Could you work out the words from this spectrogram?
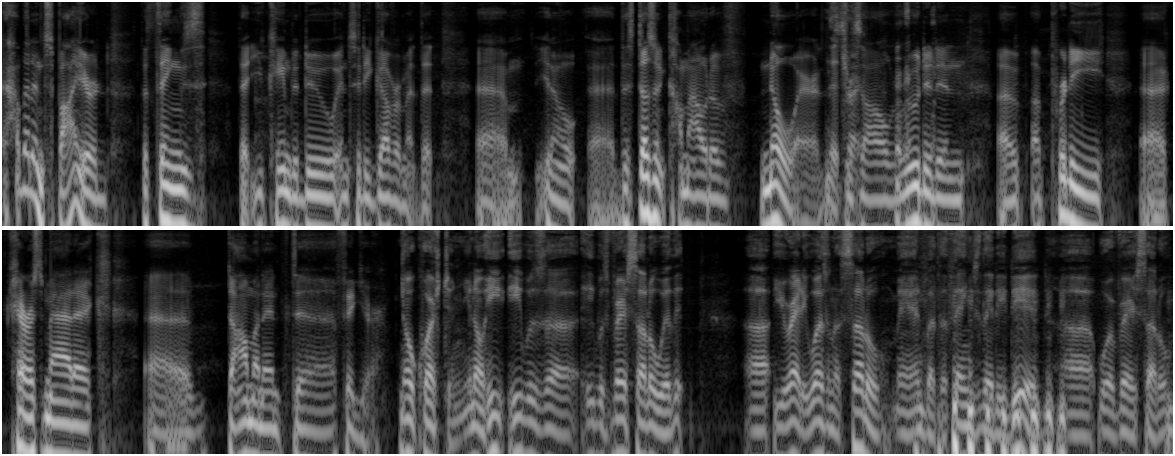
how that inspired the things that you came to do in city government. That um, you know, uh, this doesn't come out of nowhere. This That's is right. all rooted in a, a pretty uh, charismatic, uh, dominant uh, figure. No question. You know, he he was uh, he was very subtle with it. Uh, you're right. He wasn't a subtle man, but the things that he did uh, were very subtle.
